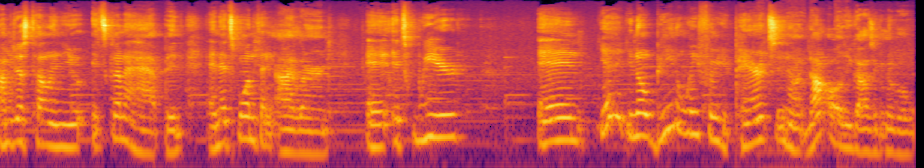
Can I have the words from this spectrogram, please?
i'm just telling you it's gonna happen and it's one thing i learned and it's weird and yeah, you know, being away from your parents, you know, not all you guys are gonna go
